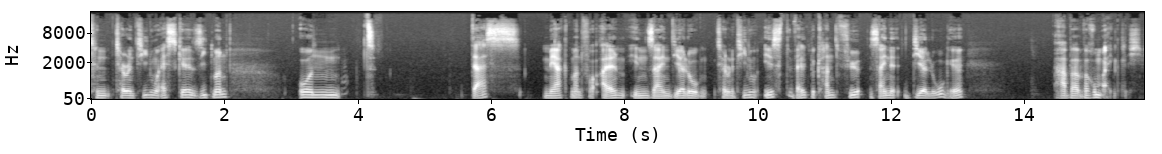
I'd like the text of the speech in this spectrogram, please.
Tarantino-eske sieht man. Und das merkt man vor allem in seinen Dialogen. Tarantino ist weltbekannt für seine Dialoge. Aber warum eigentlich?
